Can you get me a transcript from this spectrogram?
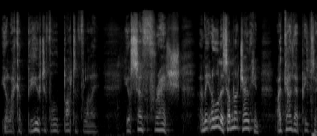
you're like a beautiful butterfly. You're so fresh. I mean, all this, I'm not joking. I'd go there, people say,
